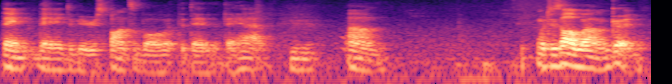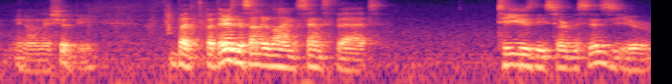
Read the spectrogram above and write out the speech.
they they need to be responsible with the data that they have, Mhm. Um, which is all well and good, you know, and they should be, but but there's this underlying sense that to use these services, you're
